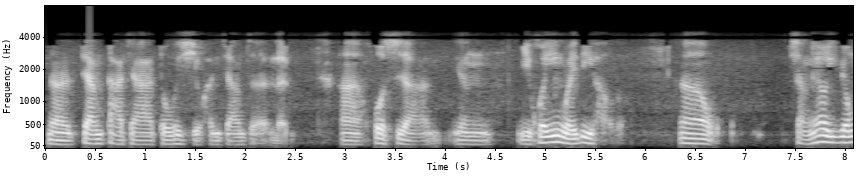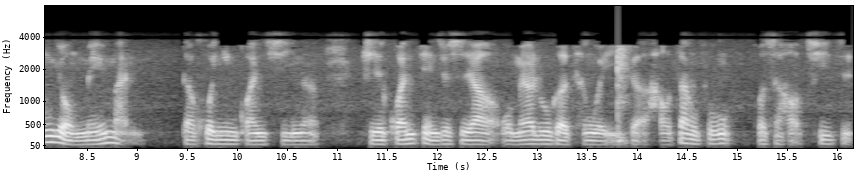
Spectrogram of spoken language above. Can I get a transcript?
那这样大家都会喜欢这样子的人啊、或是啊，嗯，以婚姻为例好了，那、想要拥有美满的婚姻关系呢，其实关键就是要我们要如何成为一个好丈夫或是好妻子，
